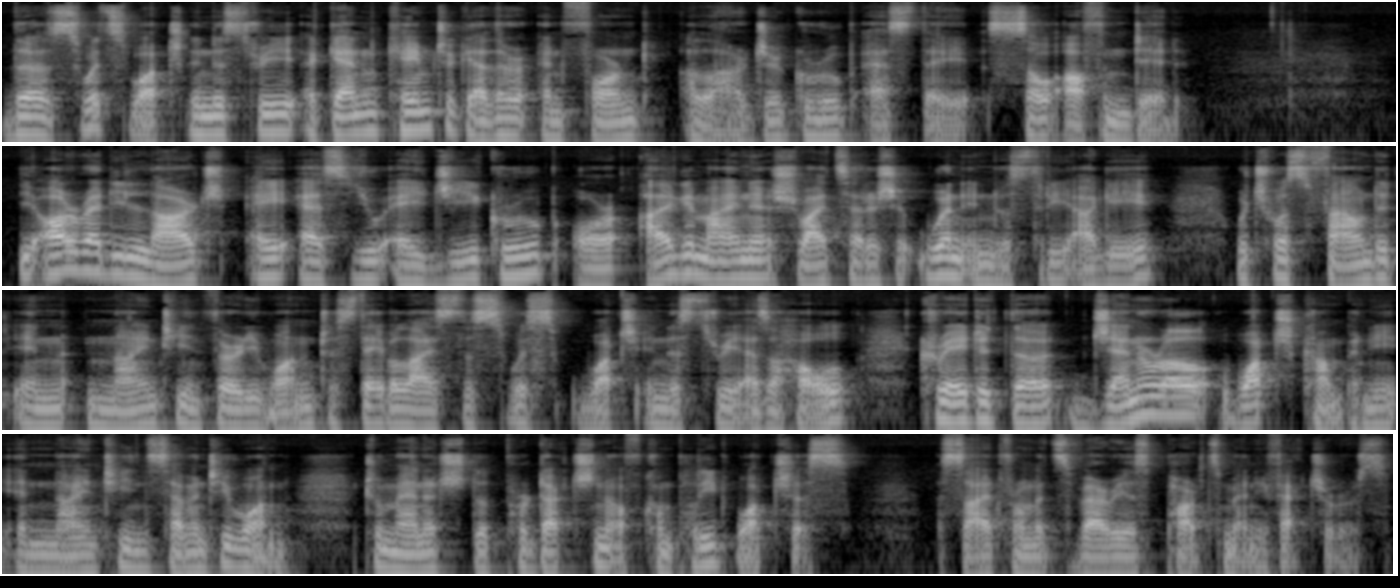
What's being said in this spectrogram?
the Swiss watch industry again came together and formed a larger group as they so often did. The already large ASUAG Group or Allgemeine Schweizerische Uhrenindustrie AG which was founded in 1931 to stabilize the Swiss watch industry as a whole, created the General Watch Company in 1971 to manage the production of complete watches, aside from its various parts manufacturers.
